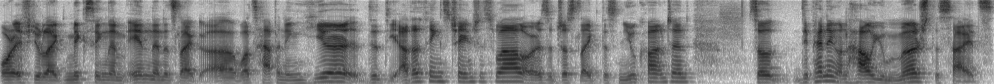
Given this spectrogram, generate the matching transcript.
or if you're like mixing them in, then it's like, uh, what's happening here? Did the other things change as well, or is it just like this new content? So depending on how you merge the sites,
